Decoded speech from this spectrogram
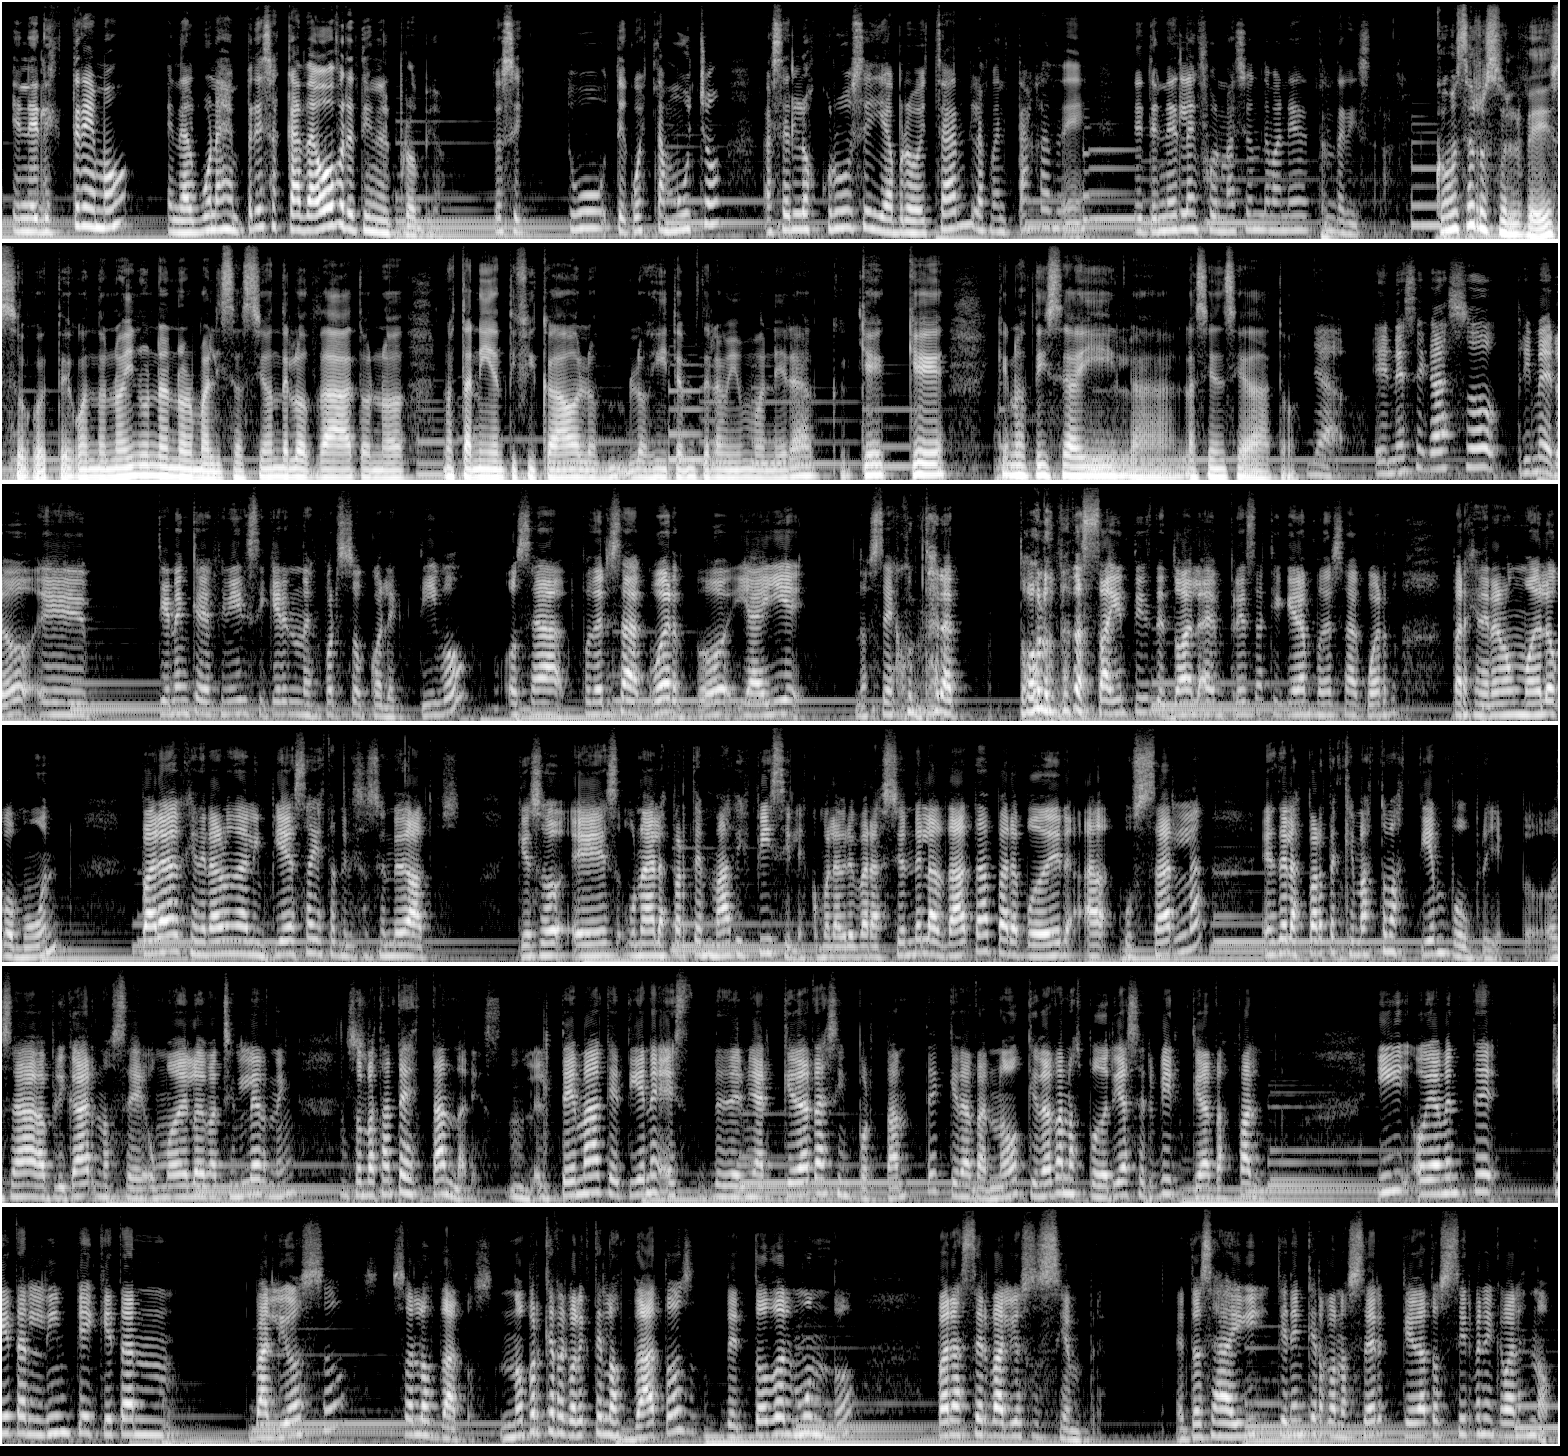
En el extremo, en algunas empresas, cada obra tiene el propio. Entonces, tú te cuesta mucho hacer los cruces y aprovechar las ventajas de, de tener la información de manera estandarizada. ¿Cómo se resuelve eso, Cote? Cuando no hay una normalización de los datos, no, no están identificados los, los ítems de la misma manera. ¿Qué, qué, qué nos dice ahí la, la ciencia de datos? Ya, en ese caso, primero, eh, tienen que definir si quieren un esfuerzo colectivo, o sea, ponerse de acuerdo y ahí, no sé, juntar a todos los data scientists de todas las empresas que quieran ponerse de acuerdo para generar un modelo común, para generar una limpieza y estandarización de datos. Que eso es una de las partes más difíciles, como la preparación de la data para poder ah, usarla, es de las partes que más tomas tiempo un proyecto. O sea, aplicar, no sé, un modelo de Machine Learning son bastantes estándares. Mm. El tema que tiene es determinar qué data es importante, qué data no, qué data nos podría servir, qué data falta. Y obviamente, qué tan limpia y qué tan valiosos son los datos. No porque recolecten los datos de todo el mundo van a ser valiosos siempre. Entonces ahí tienen que reconocer qué datos sirven y cuáles no.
